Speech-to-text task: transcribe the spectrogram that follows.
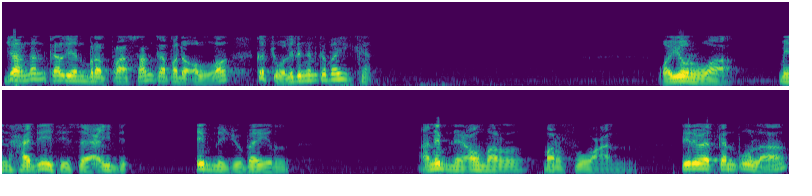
Jangan kalian berprasangka pada Allah kecuali dengan kebaikan. ويروى من حديث سعيد ابن جبير عن ابن عمر مرفوعا. marfu'an. Diriwayatkan pula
